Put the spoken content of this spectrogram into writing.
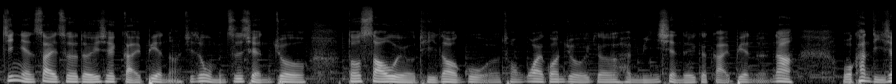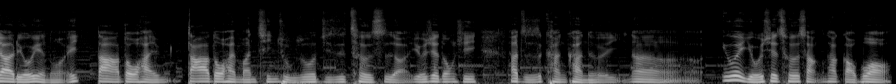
今年赛车的一些改变呢、其实我们之前就都稍微有提到过了，从外观就有一个很明显的一个改变了。那我看底下留言哦，诶，大家都还大家都还蛮清楚说，其实测试啊，有一些东西它只是看看而已。那因为有一些车厂它搞不好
